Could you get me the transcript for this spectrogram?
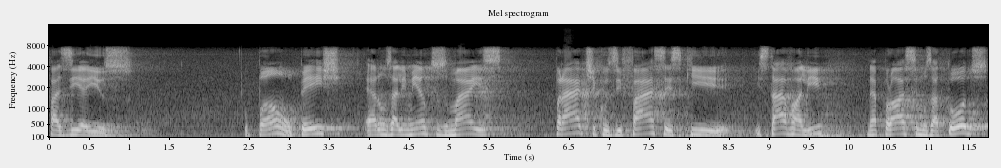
fazia isso. O pão, o peixe eram os alimentos mais práticos e fáceis que estavam ali, né, próximos a todos.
